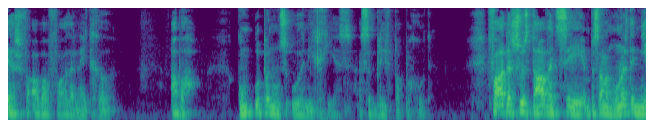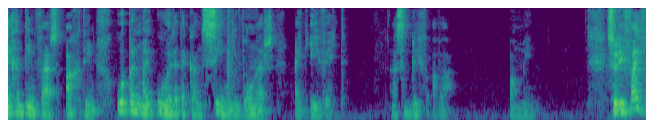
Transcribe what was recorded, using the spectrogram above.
eers vir Abba Vader net gou? Abba, kom open ons oë in die gees, asseblief Papa God. Vader, soos Dawid sê in Psalm 119 vers 18, open my oë dat ek kan sien die wonders uit U wet. Asseblief Abba. Amen. So die vyf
